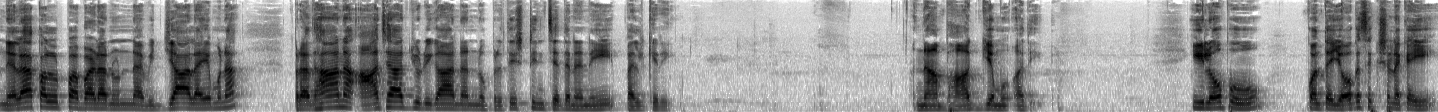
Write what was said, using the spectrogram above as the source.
నెలకొల్పబడనున్న విద్యాలయమున ప్రధాన ఆచార్యుడిగా నన్ను ప్రతిష్ఠించదనని పలికిరి. నా భాగ్యము అది. ఈలోపు కొంత యోగ శిక్షణకై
